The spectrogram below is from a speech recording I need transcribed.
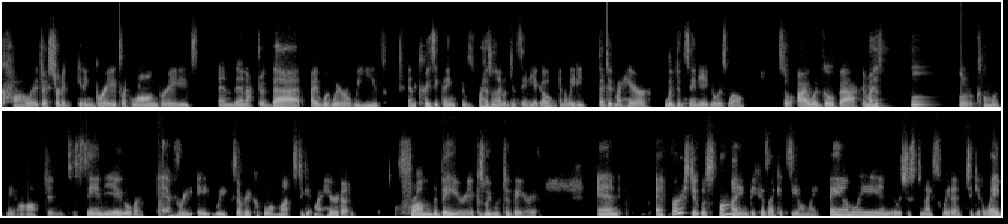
college, I started getting braids, like long braids, and then after that, I would wear a weave. And the crazy thing it was my husband and I lived in San Diego, and the lady that did my hair lived in San Diego as well. So I would go back, and my husband would come with me often to San Diego, like every eight weeks, every couple of months, to get my hair done from the Bay Area because we moved to the Bay Area. And at first it was fine because I could see all my family and it was just a nice way to, to get away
